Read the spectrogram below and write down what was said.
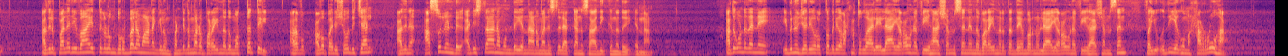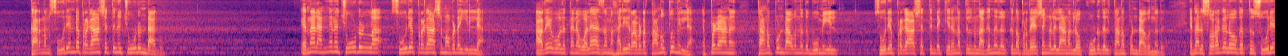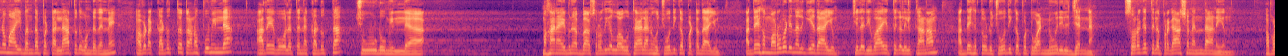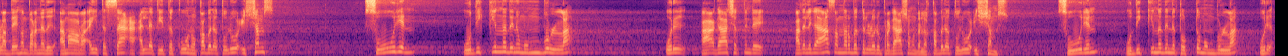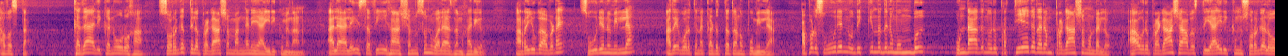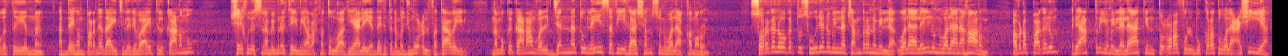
അതിൽ പല റിവായത്തുകളും ദുർബലമാണെങ്കിലും പണ്ഡിതന്മാർ പറയുന്നത് മൊത്തത്തിൽ അവ അവ പരിശോധിച്ചാൽ അതിന് അസുലുണ്ട് അടിസ്ഥാനമുണ്ട് എന്നാണ് മനസ്സിലാക്കാൻ സാധിക്കുന്നത് എന്നാണ്. അതുകൊണ്ട് തന്നെ ഇബിനു ജരീർ ഒത്തബരി റഹ്മത്തുള്ള അലൈ ലാ യറൗന ഫിഹ ഷംസൻ എന്ന് പറയുന്നിടത്ത് അദ്ദേഹം പറഞ്ഞു ലാ യറൗന ഫിഹ ഷംസൻ ഫയുദിയഹും ഹറൂഹ കാരണം സൂര്യന്റെ പ്രകാശത്തിന് ചൂടുണ്ടാകും. എന്നാൽ അങ്ങനെ ചൂടുള്ള സൂര്യപ്രകാശം അവിടെ ഇല്ല. അതേപോലെ തന്നെ വലാസം ഹരീർ അവിടെ തണുപ്പുമില്ല. എപ്പോഴാണ് തണുപ്പുണ്ടാവുന്നത് ഭൂമിയിൽ? സൂര്യപ്രകാശത്തിന്റെ കിരണത്തിൽ നിന്ന് അകന്നു നിൽക്കുന്ന പ്രദേശങ്ങളിലാണല്ലോ കൂടുതൽ തണുപ്പുണ്ടാവുന്നത്. എന്നാൽ സ്വർഗലോകത്ത് സൂര്യനുമായി ബന്ധപ്പെട്ടല്ലാത്തത് കൊണ്ട് തന്നെ അവിടെ കടുത്ത തണുപ്പുമില്ല അതേപോലെ തന്നെ കടുത്ത ചൂടുമില്ല. മഹാനായ ഇബ്നു അബ്ബാസ് റളിയല്ലാഹു തആല അൻഹു ചോദിക്കപ്പെട്ടതായും അദ്ദേഹം മറുപടി നൽകിയതായും ചില റിവായത്തുകളിൽ കാണാം. അദ്ദേഹത്തോട് ചോദിക്കപ്പെട്ടു അന്നൂരിൽ ജന്ന സ്വർഗത്തിലെ പ്രകാശം എന്താണ്? എന്ന്. അപ്പോൾ അദ്ദേഹം പറഞ്ഞത് അമാറ അല്ലത്തി തക്കൂനു കബല തുലു ഇഷംസ് സൂര്യൻ ഉദിക്കുന്നതിന് മുമ്പുള്ള ഒരു ആകാശത്തിന്റെ അതല്ലെങ്കിൽ ആ സന്ദർഭത്തിലുള്ള ഒരു പ്രകാശമുണ്ടല്ലോ. കബല തുലു ഇഷംസ് സൂര്യൻ ഉദിക്കുന്നതിന്റെ തൊട്ട് മുമ്പുള്ള ഒരു അവസ്ഥ. കദാലി കനൂറുഹ സ്വർഗത്തിലെ പ്രകാശം അങ്ങനെയായിരിക്കുമെന്നാണ്. അല അലൈ സഫീഹ ഷംസുൻ വലാസം ഹരീർ അറിയുക അവിടെ സൂര്യനുമില്ല അതേപോലെ തന്നെ കടുത്ത തണുപ്പുമില്ല. അപ്പോൾ സൂര്യൻ ഉദിക്കുന്നതിന് മുമ്പ് ഉണ്ടാകുന്ന ഒരു പ്രത്യേകതരം പ്രകാശമുണ്ടല്ലോ. ആ ഒരു പ്രകാശാവസ്ഥയായിരിക്കും സ്വർഗലോകത്ത് എന്ന് അദ്ദേഹം പറഞ്ഞതായി ചില റിവായത്തിൽ കാണുന്നു. ഷെയ്ഖുൽ ഇസ്ലാം ഇബിനു തൈമിയ റഹ്മത്തുല്ലാഹി അലൈ അദ്ദേഹത്തിന്റെ മജ്മു ഉൽ ഫത്താവയിൽ നമുക്ക് കാണാം വൽ ജന്നത്തു ലൈ സഫീഹ ഷംസുൻ വല ഖമറുൻ. സ്വർഗലോകത്തു സൂര്യനുമില്ല ചന്ദ്രനുമില്ല വല ലൈലുൻ വല നഹാറുൻ. അവിടെ പകലും രാത്രിയുമില്ല. ലാക്കിൻ തുറഫുൽ ബുക്രത്തു വല അഷിയ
